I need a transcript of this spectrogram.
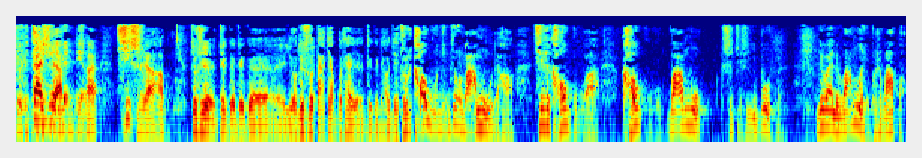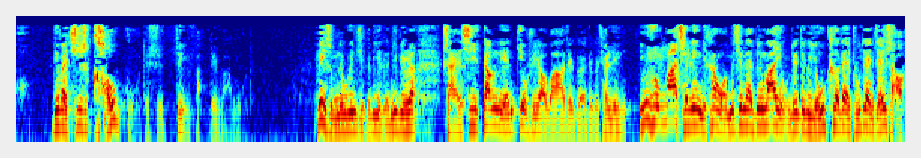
就是但是啊哎，其实啊，就是这个这个，呃有的时候大家不太这个了解，就是考古你们就是挖墓的哈。其实考古啊，考古挖墓是只是一部分，另外呢，挖墓也不是挖宝。另外，其实考古的是最反对挖墓的。为什么呢？我给你举个例子，你比如说陕西当年就是要挖这个这个乾陵，因为说挖乾陵，你看我们现在兵马俑的这个游客在逐渐减少，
